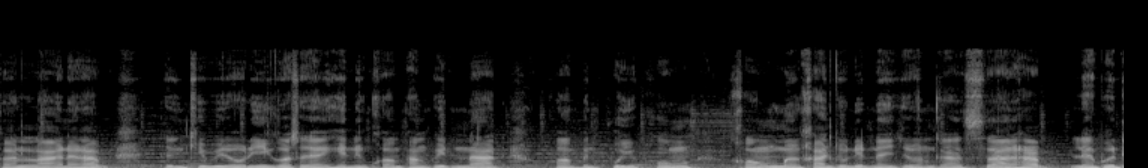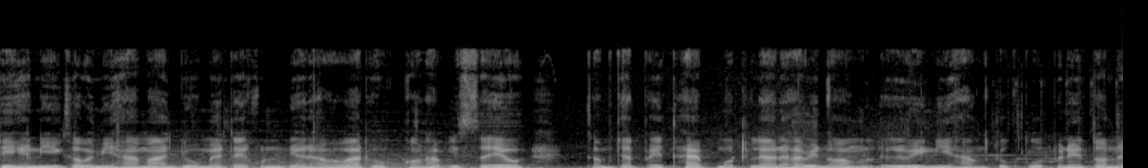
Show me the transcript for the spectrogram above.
การร้ายนะครับซึ่งคลิปวิดีโอนี้ก็แสดงเห็นถึงความพังพินาศความเป็นปุ๋ยผงของเมืองคานยูนิสในฉนวนกาซานะครับและพื้นที่แห่งนี้ก็ไม่มีฮามาสอยู่แม้แต่คนเดียวนะครับเพราะว่าถูกกองทัพอิสราเอล กำจัดไปแทบหมดแล้วนะครับพี่น้อง หรือวิ่งหนีหางจุกตูดไปในตอนไหน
